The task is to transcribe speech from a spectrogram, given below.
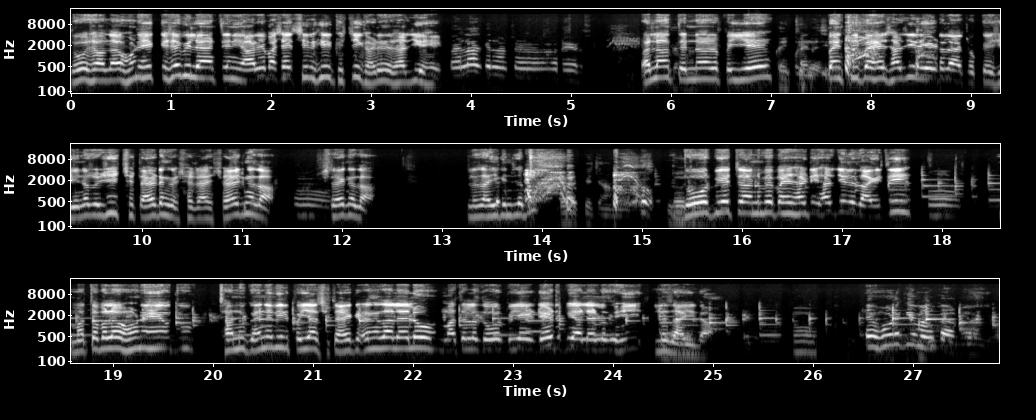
2 ਸਾਲ ਦਾ ਹੁਣ ਇਹ ਕਿਸੇ ਵੀ ਲਾਈਨ ਤੇ ਨਹੀਂ ਆ ਰਹੇ ਬਸ ਇੱਥੇ ਹੀ ਖਿੱਚੀ ਖੜੇ ਨੇ ਸਰ ਜੀ ਇਹ। ਪਹਿਲਾਂ ਕਿੰਨਾ ਚ ਰੇਟ ਸੀ? ਪਹਿਲਾਂ 3 ਰੁਪਏ 35 ਪੈਸੇ ਸਰ ਜੀ ਰੇਟ ਲੈ ਚੁੱਕੇ ਸੀ ਇਹਨਾਂ ਤੋਂ ਜੀ ਸਟੈਟਿੰਗ ਸਟੈਟਿੰਗ ਦਾ ਸਟੈਟਿੰਗ ਦਾ। ਲਦਾਈ ਕਿੰਨੀ ਲੱਗੀ 2 ਰੁਪਏ 94 ਪੈਸੇ ਸਾਡੀ ਸਰ ਜੀ ਲਦਾਈ ਸੀ। ਮਤਲਬ ਹੁਣ ਇਹ ਉਦੋਂ ਸਾਨੂੰ ਕਹਿੰਦੇ ਵੀ ਰੁਪਈਆ ਸਟੈਟਿੰਗ ਦਾ ਲੈ ਲਓ ਮਤਲਬ 2 ਰੁਪਏ 1.5 ਰੁਪਿਆ ਲੈ ਲਓ ਤੁਸੀਂ ਲਦਾਈ ਦਾ। ਤੇ ਹੁਣ ਕੀ ਮੰਗ ਕਰਦੇ ਹੋ ਜੀ?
